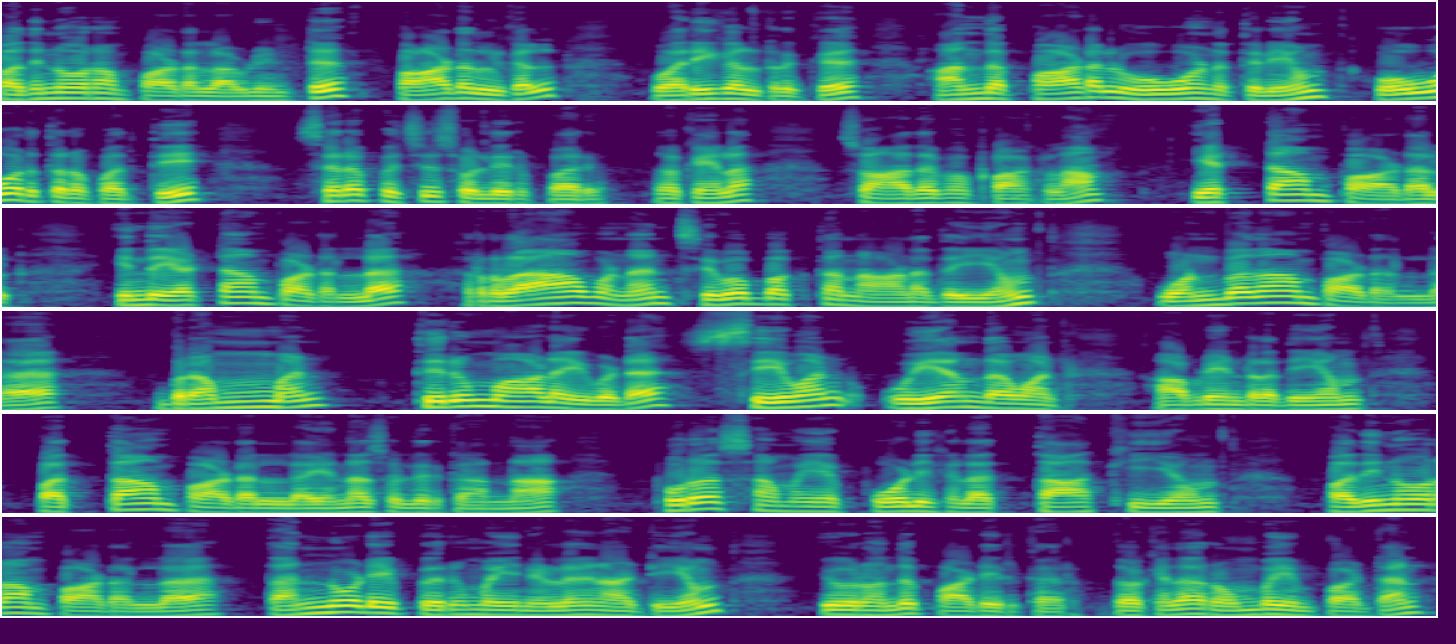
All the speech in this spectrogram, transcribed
பதினோராம் பாடல் அப்படின்ட்டு பாடல்கள் வரிகள் இருக்குது அந்த பாடல் ஒவ்வொன்றுத்துலேயும் ஒவ்வொருத்தரை பற்றி சிறப்பிச்சு சொல்லியிருப்பார். ஓகேங்களா ஸோ அதை இப்போ பார்க்கலாம் எட்டாம் பாடல். இந்த எட்டாம் பாடலில் ராவணன் சிவபக்தன் ஆனதையும் ஒன்பதாம் பாடலில் பிரம்மன் திருமாலை விட சிவன் உயர்ந்தவன் அப்படின்றதையும் பத்தாம் பாடலில் என்ன சொல்லியிருக்காருன்னா புற சமய போலிகளை தாக்கியும் பதினோராம் பாடலில் தன்னுடைய பெருமை நிலைநாட்டியும் இவர் வந்து பாடியிருக்கார். ஓகேங்களா ரொம்ப இம்பார்ட்டன்ட்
